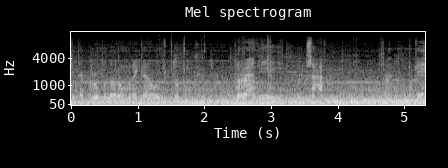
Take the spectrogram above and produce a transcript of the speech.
kita perlu mendorong mereka untuk berani berusaha. Oke. Okay?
